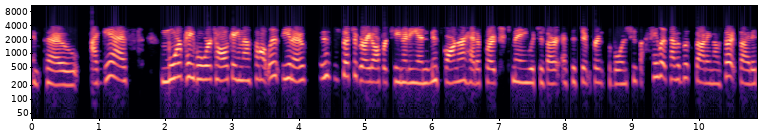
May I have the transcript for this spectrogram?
and so I guess more people were talking, and I thought, let you know, this is such a great opportunity. And Miss Garner had approached me, which is our assistant principal, and she's like, "Hey, let's have a book signing." I was so excited,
